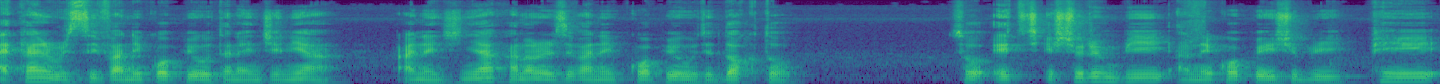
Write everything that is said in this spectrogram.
I can't receive an equal pay with an engineer an engineer cannot receive an equal pay with a doctor so it, it shouldn't be an equal pay it should be pay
